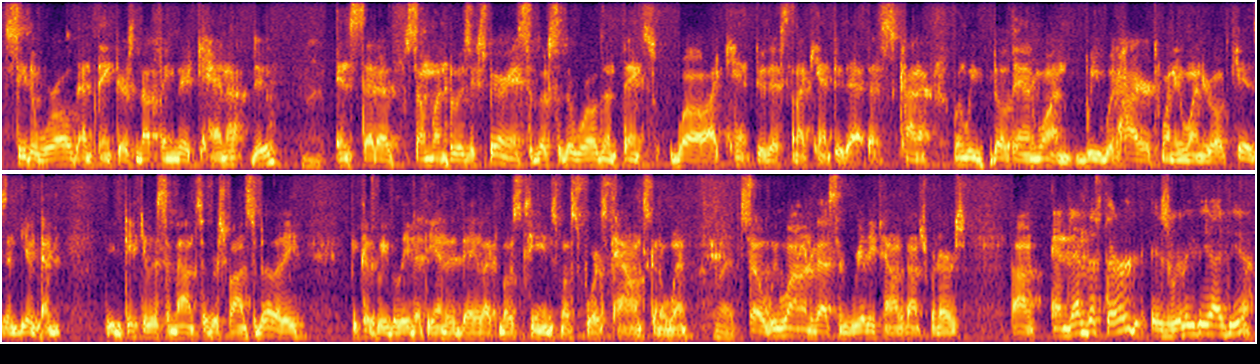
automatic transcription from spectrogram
see the world and think there's nothing they cannot do right. instead of someone who is experienced who looks at the world and thinks, well, I can't do this and I can't do that. That's kind of when we built AND1, we would hire 21 year old kids and give them ridiculous amounts of responsibility because we believe at the end of the day, like most teams, most sports, talent's going to win. Right. So we want to invest in really talented entrepreneurs. Um, and then the third is really the idea.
